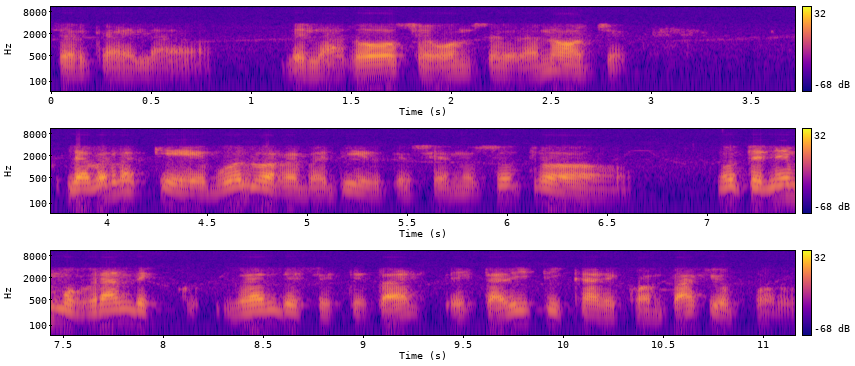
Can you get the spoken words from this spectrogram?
cerca de, la, de las 12 o 11 de la noche. La verdad que vuelvo a repetirte, o sea, nosotros no tenemos grandes grandes este, estadísticas de contagio por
